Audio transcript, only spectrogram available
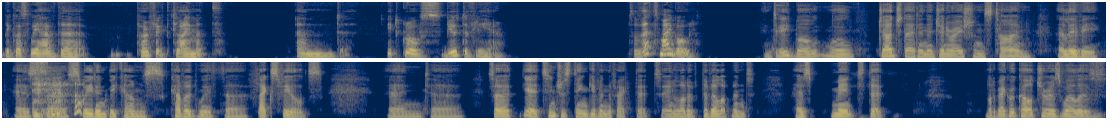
Because we have the perfect climate and it grows beautifully here. So that's my goal. Indeed. Well, we'll judge that in a generation's time, Hillevi, as uh, Sweden becomes covered with uh, flax fields and uh, so, yeah, it's interesting given the fact that a lot of development has meant that a lot of agriculture as well as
